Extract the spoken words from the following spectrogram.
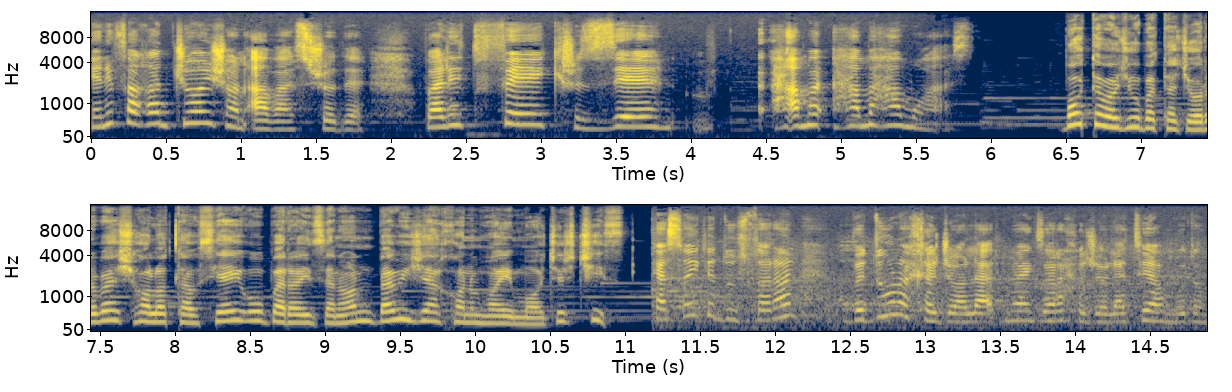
یعنی فقط جایشان عوض شده. ولی فکر ذهن همه همه همو هست. با توجه به تجاربش حالا توصیه او برای زنان به ویژه خانم های ماجر چیست؟ کسایی که دوست دارن بدون خجالت من یک خجالتی هم بودم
